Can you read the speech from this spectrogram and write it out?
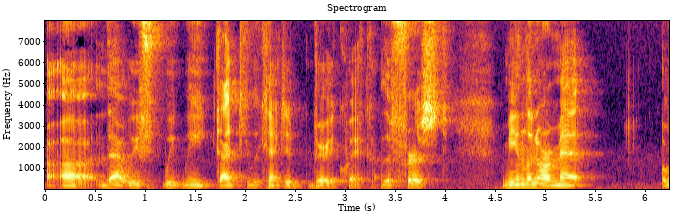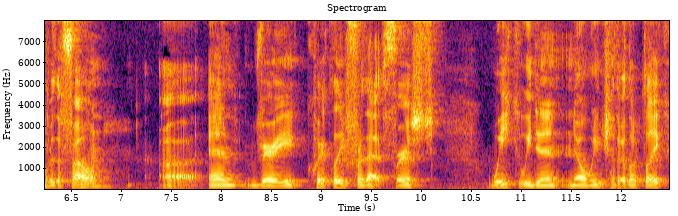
uh, that we we we got deeply connected very quick. The first, me and Lenore met over the phone, uh, and very quickly for that first week, we didn't know what each other looked like.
